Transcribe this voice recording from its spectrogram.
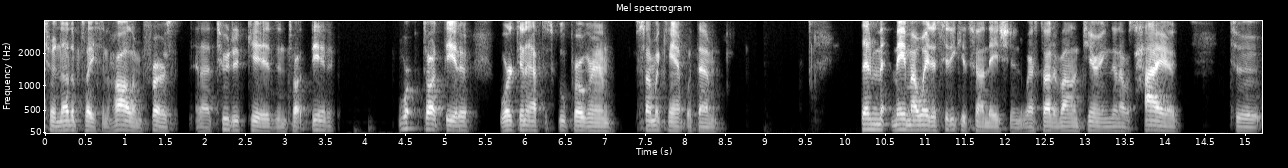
to another place in Harlem first and I tutored kids and taught theater, work, taught theater, worked in an after school program, summer camp with them. Then made my way to City Kids Foundation, where I started volunteering. Then I was hired to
